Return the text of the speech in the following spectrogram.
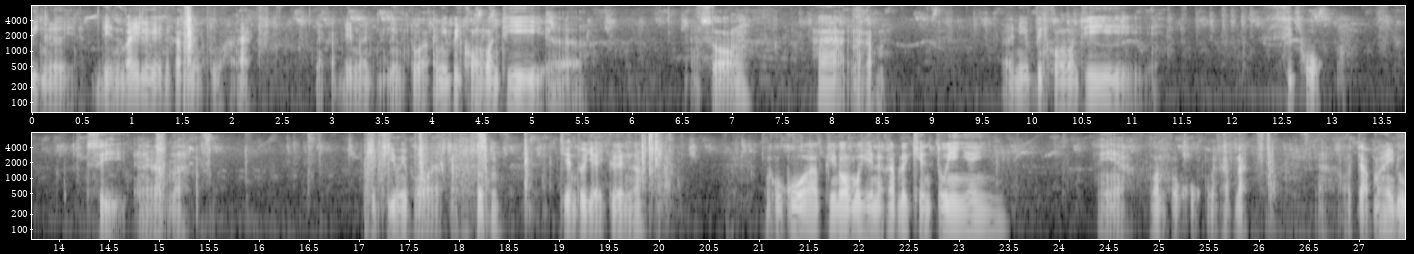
วิ่งเลย เด่นไว้เลยนะครับหนึ่งตัวนะนะครับ เด่นไว้หนึ่งตัว อันนี้เป็นของวันที่สองห้านะครับ อันนี้เป็นของวันที่สิบหกสี่นะครับนะ พื้นที่ไม่พอแล้วเขียนตัวใหญ่เกินเนาะก็กลัวพี่น้องไม่เห็นนะครับเลยเขียนตัวใหญ่ๆนี่งอนหกหกนะครับนะเอาจับมาให้ดู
